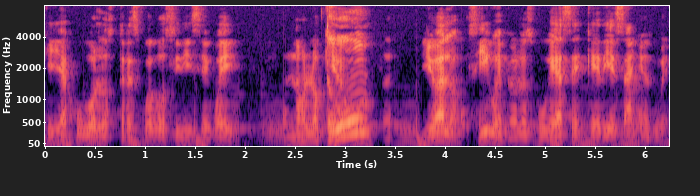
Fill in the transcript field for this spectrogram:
que ya jugó los tres juegos y dice, güey, no lo ¿Tú? quiero jugar. Yo ya lo sí, güey, pero los jugué hace qué 10 años, güey.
